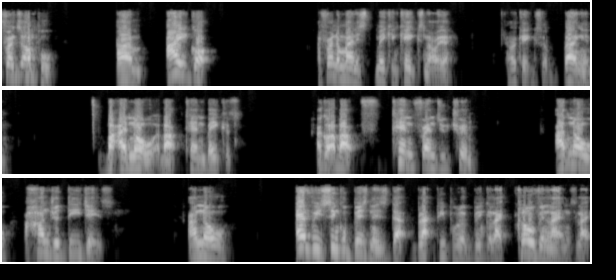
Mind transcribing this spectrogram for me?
for example, um, I got a friend of mine is making cakes now. Yeah, her cakes are banging. but I know about 10 bakers. I got about 10 friends who trim. I know 100 DJs. I know every single business that black people have been like clothing lines. Like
